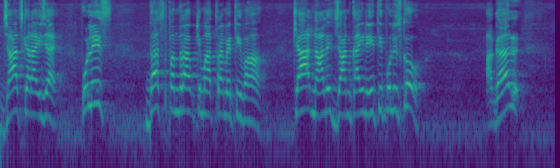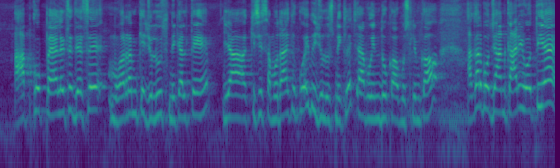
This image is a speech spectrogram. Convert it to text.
जाँच कराई जाए। पुलिस 10-15 की मात्रा में थी वहाँ। क्या नॉलेज जानकारी नहीं थी पुलिस को? अगर आपको पहले से जैसे मुहर्रम के जुलूस निकलते हैं, या किसी समुदाय के कोई भी जुलूस निकले, चाहे वो हिंदू का हो, मुस्लिम का हो, अगर वो जानकारी होती है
